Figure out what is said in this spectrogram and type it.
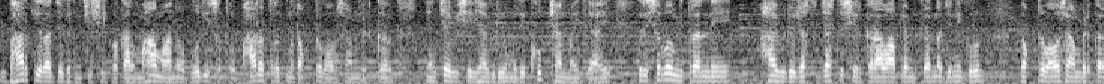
भारतीय राज्यघटनेचे शिल्पकार महामानव बोधिसत्व भारतरत्न डॉक्टर बाबासाहेब आंबेडकर यांच्याविषयी ह्या व्हिडिओमध्ये खूप छान माहिती आहे. तरी सर्व मित्रांनी हा व्हिडिओ जास्तीत जास्त शेअर करावा आपल्या मित्रांना जेणेकरून डॉक्टर बाबासाहेब आंबेडकर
